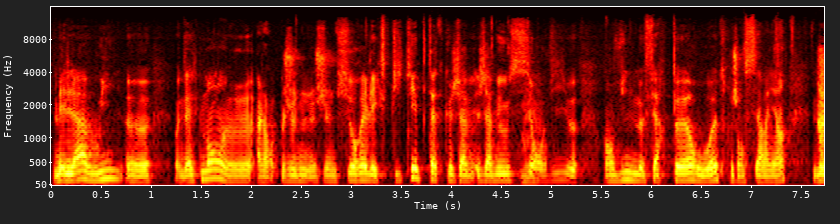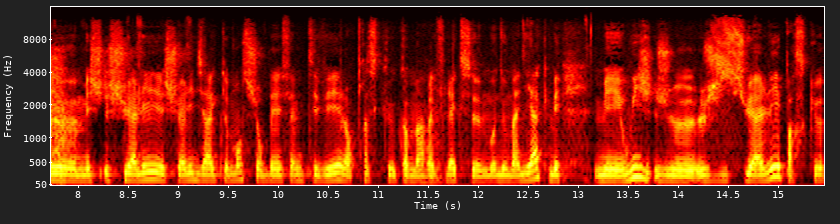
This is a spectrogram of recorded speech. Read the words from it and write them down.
mais là, oui, euh, honnêtement, euh, alors je, ne saurais l'expliquer. Peut-être que j'avais aussi envie, euh, envie de me faire peur ou autre, j'en sais rien. Mais, mais je, suis allé, je suis allé directement sur BFM TV, alors presque comme un réflexe monomaniaque, mais, mais oui, j'y suis allé parce que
